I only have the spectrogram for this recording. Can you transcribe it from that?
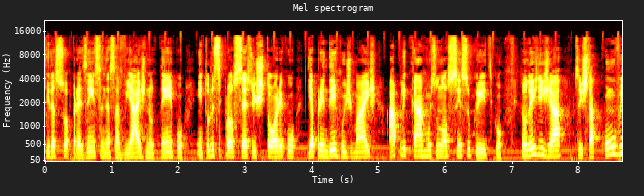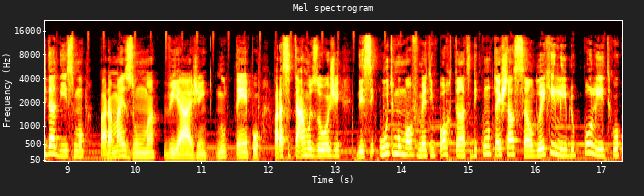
ter a sua presença nessa viagem no tempo, em todo esse processo histórico de aprendermos mais, aplicarmos o nosso senso crítico. Então, desde já, você está convidadíssimo para mais uma viagem no tempo, para citarmos hoje desse último movimento importante de contestação do equilíbrio político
